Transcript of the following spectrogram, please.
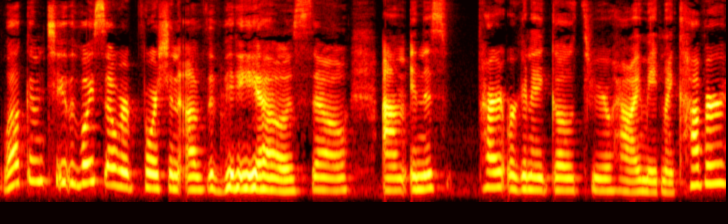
Welcome to the voiceover portion of the video. So, um, in this part, we're going to go through how I made my cover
